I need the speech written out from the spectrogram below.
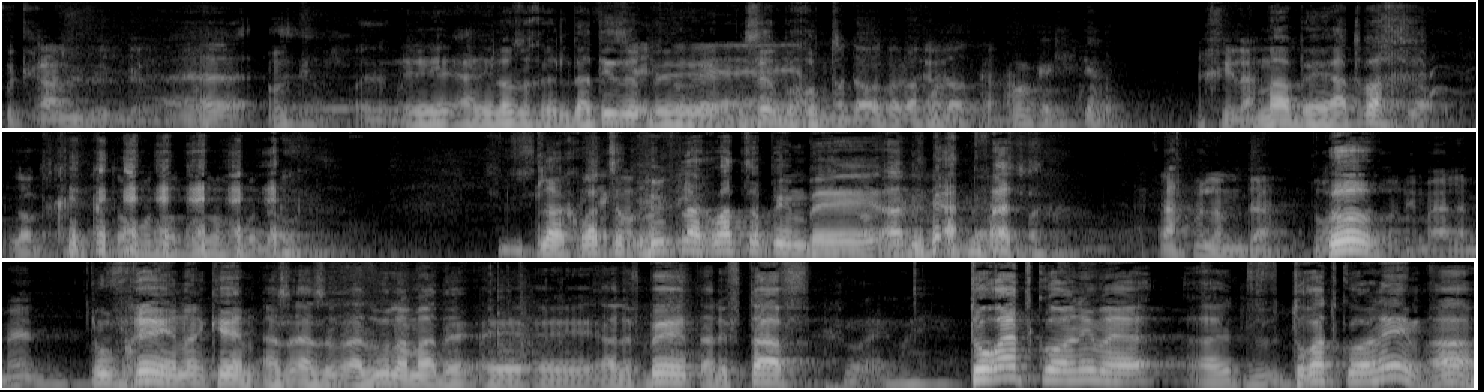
סקרן לי זה. אוקיי. אה, אני לא זוכר, לדעתי זה במסכת ברכות. מודעות ולא מודעות ככה. אוקיי, כן. מחילה. מה, באטבח? לא תתחיל לכתוב מודעות ולא מודעות. שלח וואטסאפים, שלח וואטסאפים באטבח. הלך ולמדה. טוב. ובכן, כן, אז, הוא למד אה, אה, א', ב', א', ת', תורת כהנים, אה, תורת כהנים, אה,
